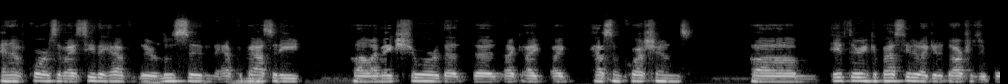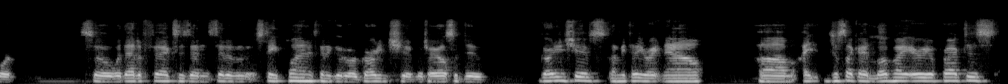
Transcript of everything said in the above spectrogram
and of course, if I see they have, they're lucid and they have capacity, uh, I make sure that, that I, I, I ask some questions. Um, if they're incapacitated, I get a doctor's report. So what that affects is that instead of a state plan, it's going to go to a guardianship, which I also do. Guardianships, let me tell you right now, um, I just like I love my area of practice,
